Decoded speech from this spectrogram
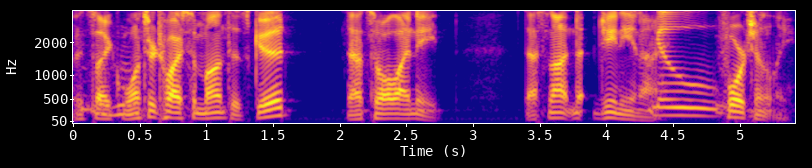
It's like once or twice a month is good. That's all I need. That's not Jeannie and I. no Fortunately,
